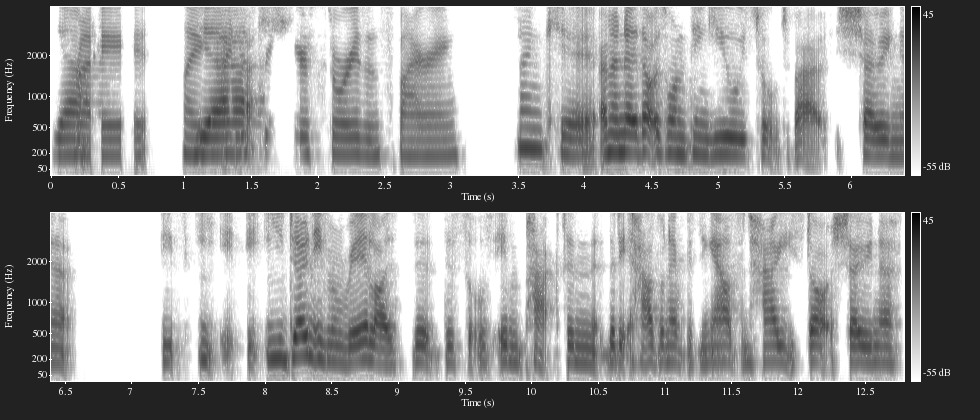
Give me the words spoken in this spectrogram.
Yeah. Right. Like yeah. I just think your story is inspiring. Thank you. And I know that was one thing you always talked about showing up. It's, you don't even realize the, the sort of impact and that it has on everything else and how you start showing up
